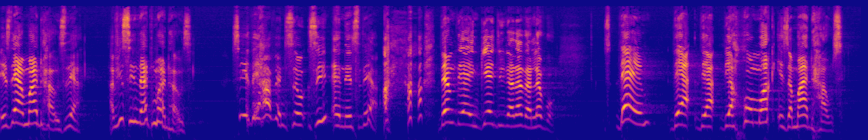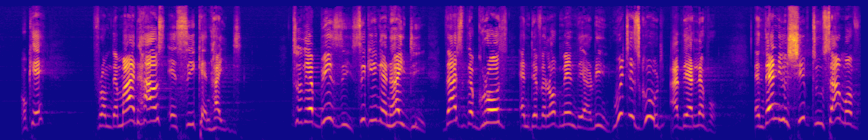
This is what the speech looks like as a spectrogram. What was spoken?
Is there a madhouse there? Have you seen that madhouse? See, they haven't so seen, and it's there. them, they are engaged in another level. Them, their, their, their homework is a madhouse. Okay? From the madhouse is seek and hide. So they're busy seeking and hiding. That's the growth and development they are in, which is good at their level. And then you shift to some of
